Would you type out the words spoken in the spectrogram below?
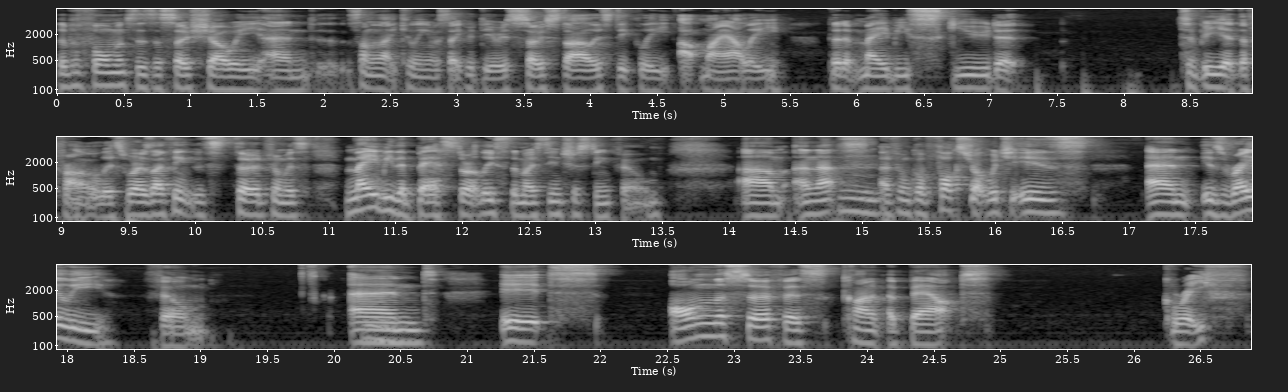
the performances are so showy, and something like Killing of a Sacred Deer is so stylistically up my alley that it maybe skewed it to be at the front of the list. Whereas I think this third film is maybe the best, or at least the most interesting film, um, and that's a film called Foxtrot, which is an Israeli film, and it's on the surface kind of about grief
